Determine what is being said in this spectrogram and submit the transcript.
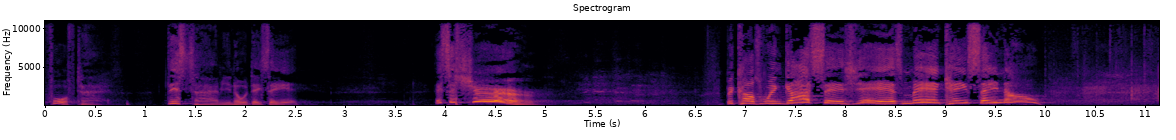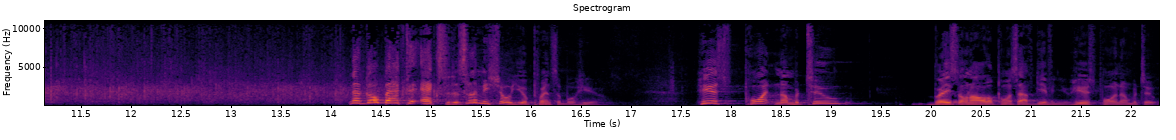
Fourth time. This time, you know what they said? They said, sure. Because when God says yes, man can't say no. Now go back to Exodus. Let me show you a principle here. Here's point number two, based on all the points I've given you. Here's point number two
